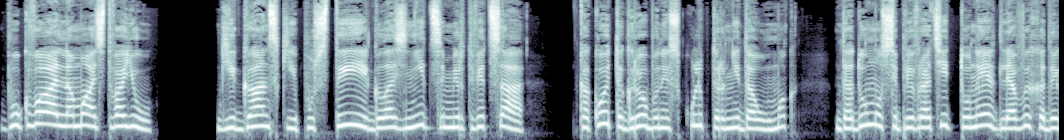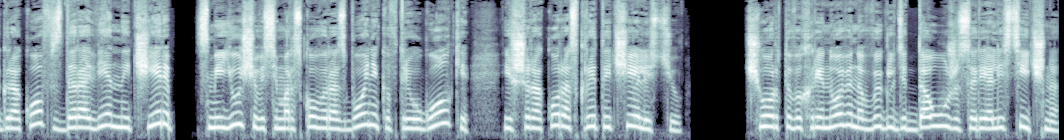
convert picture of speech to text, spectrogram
Буквально, мать твою! Гигантские пустые глазницы мертвеца. Какой-то грёбаный скульптор-недоумок додумался превратить туннель для выхода игроков в здоровенный череп смеющегося морского разбойника в треуголке и широко раскрытой челюстью. Чёртова хреновина выглядит до ужаса реалистично.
